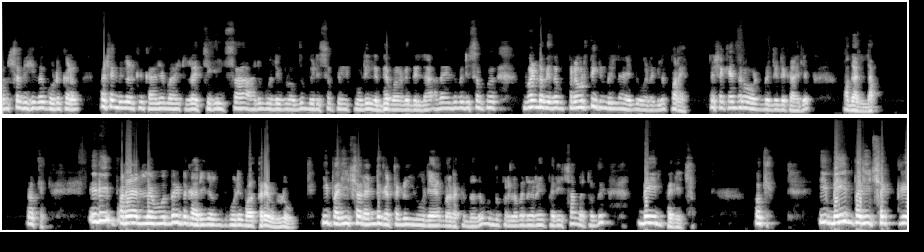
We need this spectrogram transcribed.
അംശവിഹിതം കൊടുക്കണം. പക്ഷെ നിങ്ങൾക്ക് കാര്യമായിട്ടുള്ള ചികിത്സ ആനുകൂല്യങ്ങളൊന്നും മെഡിസപ്പിൽ കൂടി ലഭ്യമാകുന്നില്ല. അതായത് മെഡിസപ്പ് വേണ്ട വിധം പ്രവർത്തിക്കുന്നില്ല എന്ന് വേണമെങ്കിൽ പറയാം. പക്ഷെ കേന്ദ്ര ഗവൺമെന്റിന്റെ കാര്യം അതല്ല. ഓക്കെ. ഇനി പറയാനുള്ള ഒന്ന് രണ്ട് കാര്യങ്ങൾ കൂടി മാത്രമേ ഉള്ളൂ. ഈ പരീക്ഷ രണ്ട് ഘട്ടങ്ങളിലൂടെയാണ് നടക്കുന്നത്. ഒന്ന് പ്രിലിമിനറി പരീക്ഷ മറ്റൊന്ന് മെയിൻ പരീക്ഷ. ഓക്കെ. ഈ മെയിൻ പരീക്ഷയ്ക്ക്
